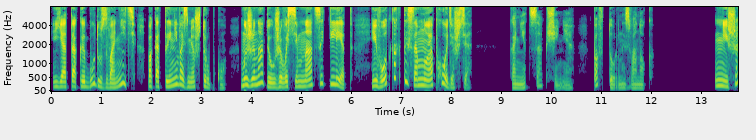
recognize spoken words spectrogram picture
я так и буду звонить, пока ты не возьмешь трубку. Мы женаты уже 18 лет, и вот как ты со мной обходишься». Конец сообщения. Повторный звонок. «Ниша?»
